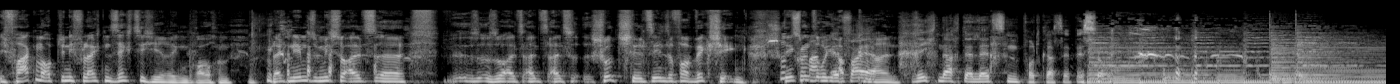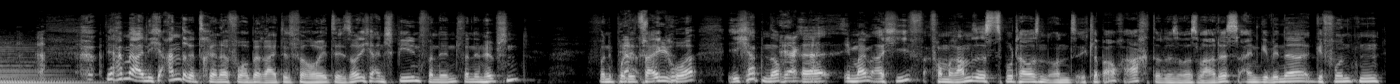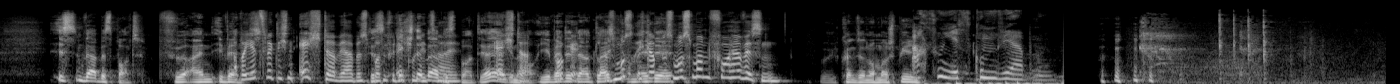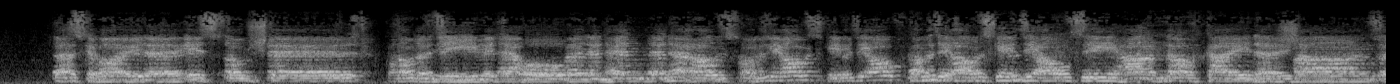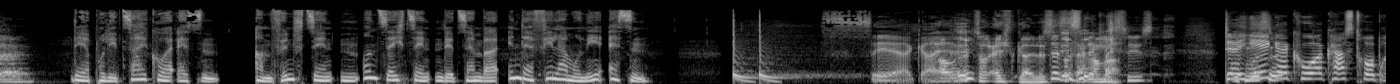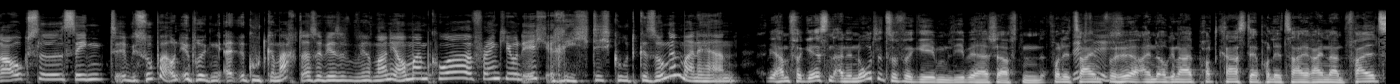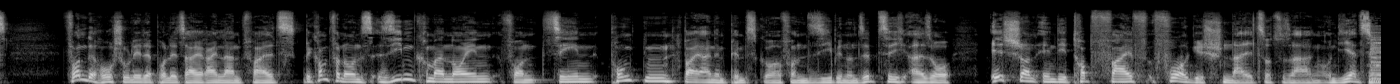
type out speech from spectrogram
Ich frage mal, ob die nicht vielleicht einen 60-Jährigen brauchen. Vielleicht nehmen sie mich so als äh, so als als als Schutzschild, sehen sofort wegschicken. Den können sie ruhig abknallen. nicht nach der letzten Podcast-Episode. Wir haben ja eigentlich andere Trainer vorbereitet für heute. Soll ich einen spielen von den, von den Hübschen? Von dem Polizeikorps. ich habe noch Ja, äh, in meinem Archiv vom Ramses 2000 und ich glaube auch acht oder sowas war das, einen Gewinner gefunden. Ist ein Werbespot für ein Event. Aber jetzt wirklich ein echter Werbespot Das ist ein für die echter Polizei. Werbespot. Ja, ja, echter. genau. Ihr werdet okay. da gleich das muss, Ich glaube, das muss man vorher wissen. ich könnte ja noch mal spielen. Achtung, jetzt kommt Werbung. Das Gebäude ist umstellt. Kommen Sie mit erhobenen Händen heraus. Kommen Sie raus, geben Sie auf. Kommen Sie raus, geben Sie auf. Sie haben doch keine Chance. Der Polizeichor Essen. Am 15. und 16. Dezember in der Philharmonie Essen. Sehr geil. Aber das ist doch echt geil. Das, Das ist ist wirklich süß. Der Jägerchor Castro Brauxel singt äh, super und übrigens äh, gut gemacht. Also wir, wir waren ja auch mal im Chor, Frankie und ich. Richtig gut gesungen, meine Herren. Wir haben vergessen, eine Note zu vergeben, liebe Herrschaften. Polizei im Richtig. Verhör, ein Original-Podcast der Polizei Rheinland-Pfalz von der Hochschule der Polizei Rheinland-Pfalz. Bekommt von uns 7,9 von 10 Punkten bei einem PIMP-Score von 77. Also ist schon in die Top 5 vorgeschnallt sozusagen. Und jetzt...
